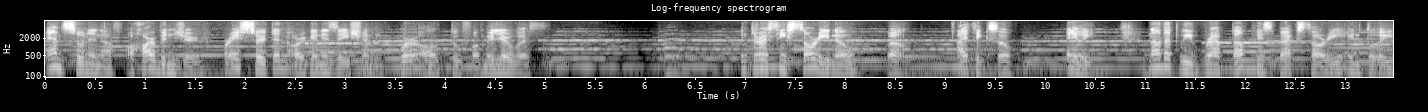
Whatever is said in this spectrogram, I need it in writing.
and soon enough a harbinger for a certain organization we're all too familiar with. Interesting story, no? Well, I think so. Anyway, now that we've wrapped up his backstory into a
